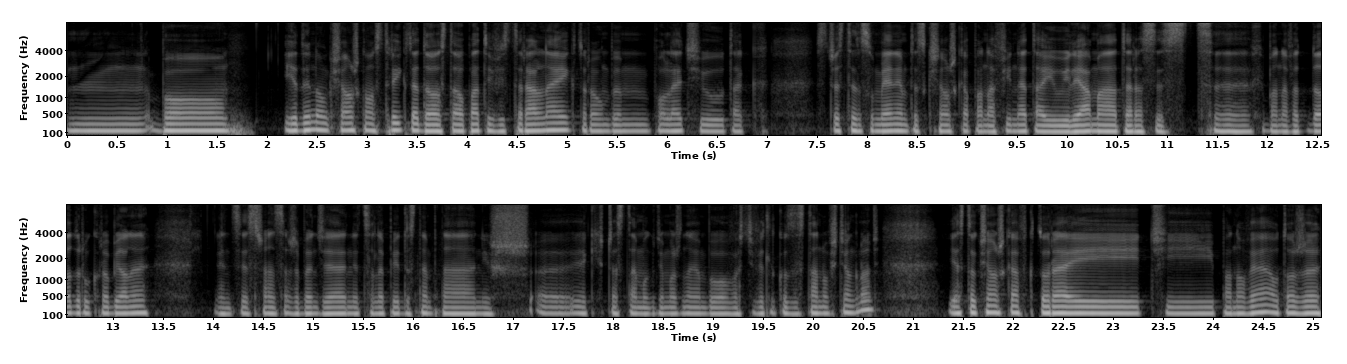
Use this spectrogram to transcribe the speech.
Mm, Bo jedyną książką stricte do osteopatii visceralnej, którą bym polecił tak z czystym sumieniem, to jest książka pana Fineta i Williama. Teraz jest y, chyba nawet dodruk robiony więc jest szansa, że będzie nieco lepiej dostępna niż y, jakiś czas temu, gdzie można ją było właściwie tylko ze Stanów ściągnąć. Jest to książka, w której ci panowie, autorzy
